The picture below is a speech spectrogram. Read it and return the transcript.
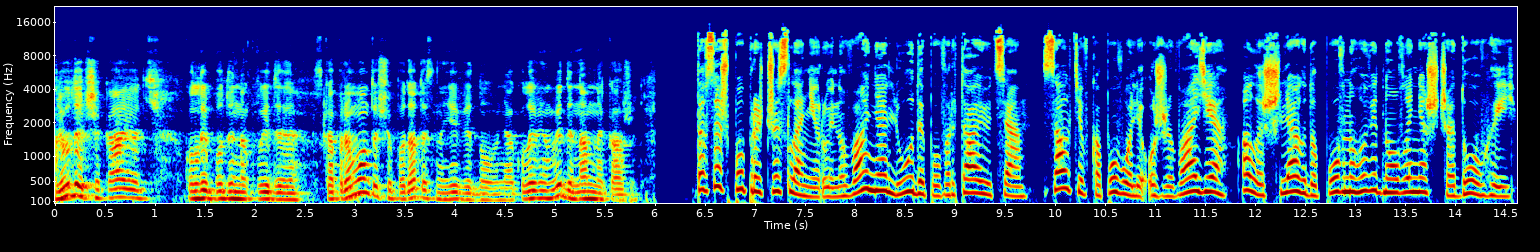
люди чекають, коли будинок вийде з капремонту, щоб податись на її відновлення. А коли він вийде, нам не кажуть. Та все ж, попри численні руйнування, люди повертаються. Салтівка поволі оживає, але шлях до повного відновлення ще довгий.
